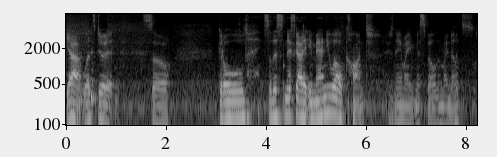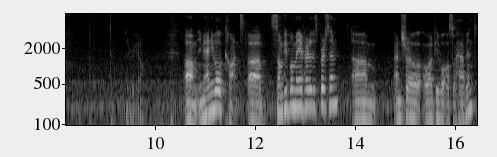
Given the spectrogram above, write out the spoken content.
Yeah, let's do it. So, good old. So this next guy, Immanuel Kant, whose name I misspelled in my notes. There we go. Um, Immanuel Kant. Uh, some people may have heard of this person. Um, I'm sure a lot of people also haven't.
